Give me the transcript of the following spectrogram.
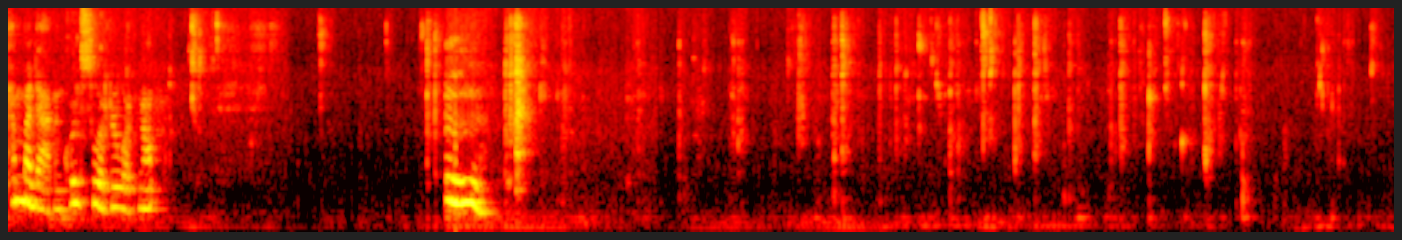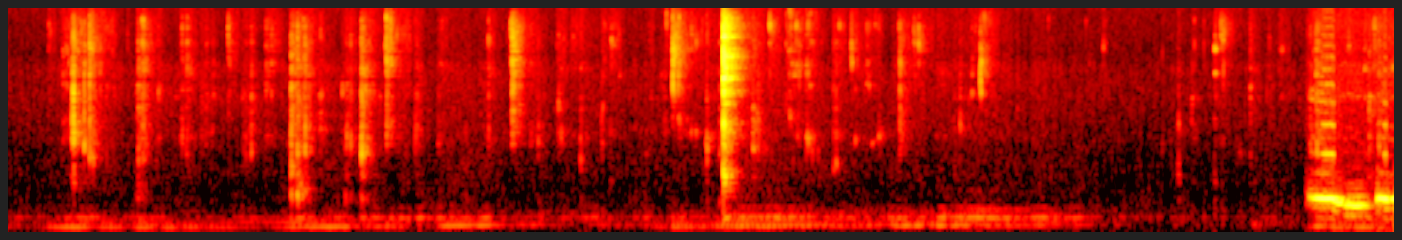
ธรรมดาเป็นคนสวดลวดเนาะอืม อืมอืม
